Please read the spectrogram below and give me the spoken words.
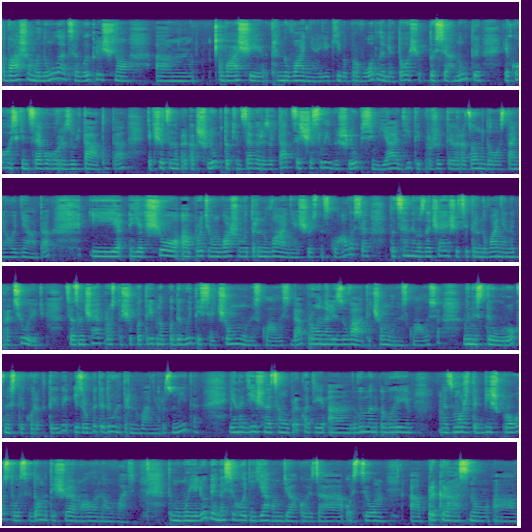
ваше минуле це виключно ем, ваші тренування, які ви проводили для того, щоб досягнути якогось кінцевого результату. Так? Якщо це, наприклад, шлюб, то кінцевий результат це щасливий шлюб, сім'я, діти, прожити разом до останнього дня. Так? І якщо протягом вашого тренування щось не склалося, то це не означає, що ці тренування не працюють. Це означає просто, що потрібно подивитися, чому не склалося, да? проаналізувати, чому не склалося, винести урок, внести корективи і зробити друге тренування. Розумієте? Я надію, що на цьому прикладі ви, ви зможете більш просто усвідомити, що я мала на увазі. Тому, мої любі, на сьогодні я вам дякую за ось цю прекрасну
